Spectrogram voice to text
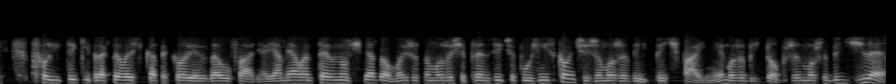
polityki traktować w kategoriach zaufania. Ja miałem pełną świadomość, że to może się prędzej czy później skończyć, że może być fajnie, może być dobrze, może być źle.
